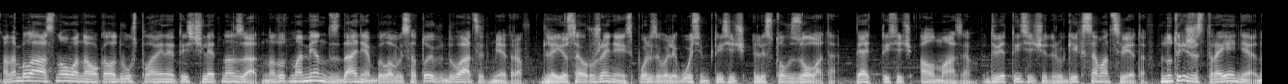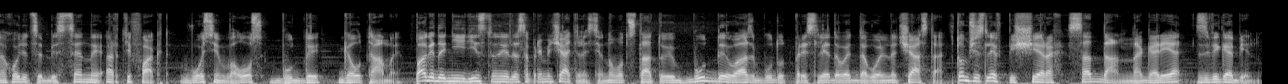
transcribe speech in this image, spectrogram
Она была основана около 2500 лет назад. На тот момент здание было высотой в 20 метров. Для ее сооружения использовали 8000 листов золота, 5000 алмазов, 2000 других самоцветов. Внутри же строения находится бесценный артефакт – 8 волос Будды Гаутамы. Пагоды не единственные достопримечательности, но вот статуи Будды вас будут преследовать довольно часто, в том числе в пещерах Садан на горе Звигабин.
